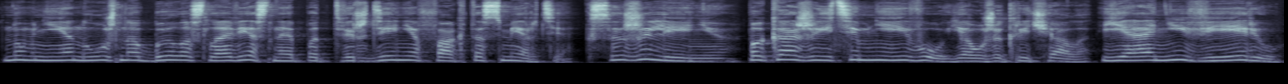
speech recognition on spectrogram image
Но мне нужно было словесное подтверждение факта смерти. К сожалению. «Покажите мне его!» – я уже кричала. «Я не верю!»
